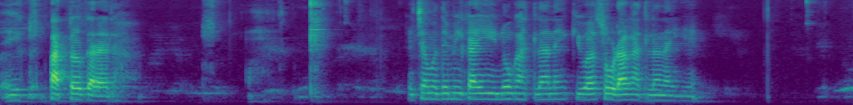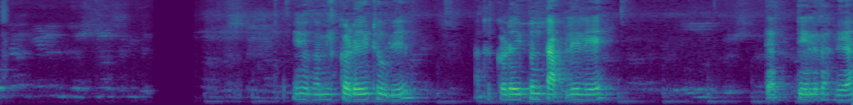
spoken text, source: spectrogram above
एक पातळ करायला. याच्यामध्ये मी काही इनो घातला नाही किंवा सोडा घातला नाही आहे हे बघा मी कढई ठेवली. आता कढई पण तापलेली आहे. त्यात तेल घालूया.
